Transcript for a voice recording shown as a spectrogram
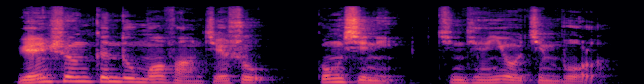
原声跟读模仿结束，恭喜你，今天又进步了。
